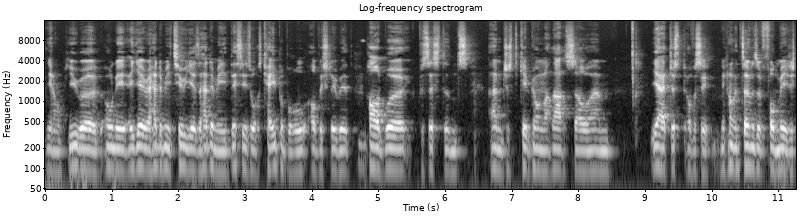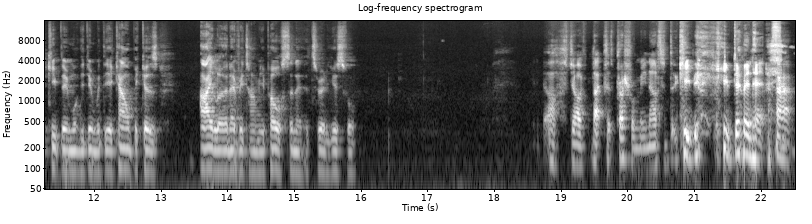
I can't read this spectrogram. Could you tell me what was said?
you know, you were only a year ahead of me, two years ahead of me. This is what's capable, obviously, with hard work, persistence, and just keep going like that. So, um, yeah, just obviously, you know, in terms of for me, just keep doing what you're doing with the account because I learn every time you post, and it, it's really useful. Oh, God, that puts pressure on me now to keep keep doing it. uh,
